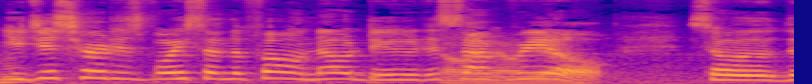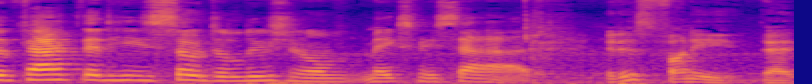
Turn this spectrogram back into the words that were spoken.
you just heard his voice on the phone. No, dude, it's Mm-hmm. Oh, not no, real. So the fact that he's so delusional makes me sad. it is funny that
